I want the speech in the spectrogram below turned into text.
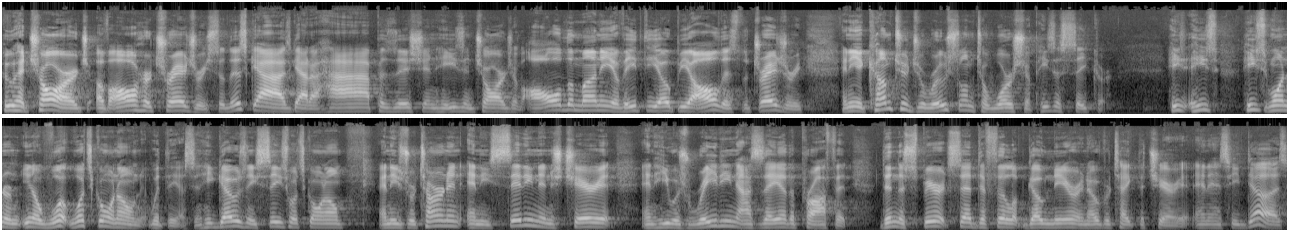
who had charge of all her treasury. So this guy's got a high position. He's in charge of all the money of Ethiopia, all this, the treasury. And he had come to Jerusalem to worship. He's a seeker. He, he's, he's wondering, you know, what, what's going on with this? And he goes and he sees what's going on, and he's returning, and he's sitting in his chariot, and he was reading Isaiah the prophet. Then the Spirit said to Philip, Go near and overtake the chariot. And as he does,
